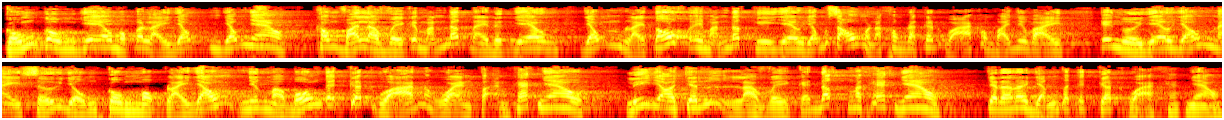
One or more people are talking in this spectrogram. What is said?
Cũng cùng gieo một cái loại giống giống nhau. Không phải là vì cái mảnh đất này được gieo giống lại tốt cái mảnh đất kia gieo giống xấu mà nó không ra kết quả. Không phải như vậy. Cái người gieo giống này sử dụng cùng một loại giống nhưng mà bốn cái kết quả nó hoàn toàn khác nhau lý do chính là vì cái đất nó khác nhau cho nên nó dẫn tới cái kết quả khác nhau.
